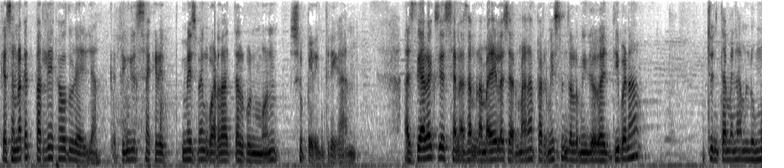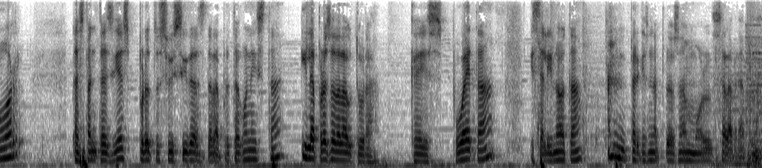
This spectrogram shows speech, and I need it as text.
que sembla que et parli a cau d'orella, que tingui el secret més ben guardat d'algun món superintrigant. Els diàlegs i escenes amb la mare i la germana per mi són de lo millor del llibre, juntament amb l'humor, les fantasies protosuïcides de la protagonista i la prosa de l'autora, que és poeta i se li nota perquè és una prosa molt celebrable.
